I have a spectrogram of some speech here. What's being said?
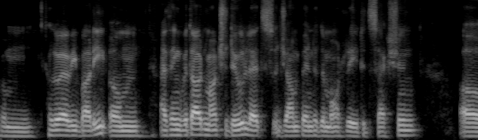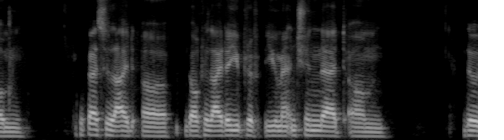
Um, hello, everybody. Um, I think without much ado, let's jump into the moderated section. Um, Professor Leid, uh, Dr. Leider, you, you mentioned that um, the,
